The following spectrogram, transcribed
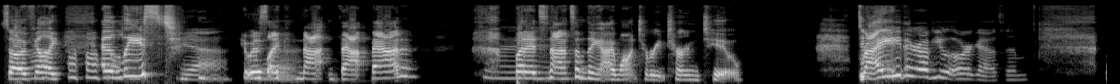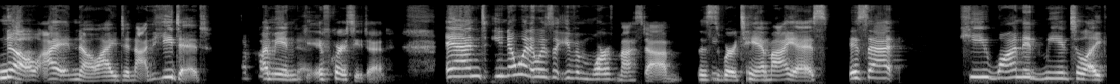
so i feel like at least yeah. it was Yeah. like not that bad but it's not something I want to return to. Did right? either of you orgasm? No, I no, I did not. He did. I mean, of course he did. And you know what? It was even more messed up. This is where TMI is. Is that he wanted me to like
